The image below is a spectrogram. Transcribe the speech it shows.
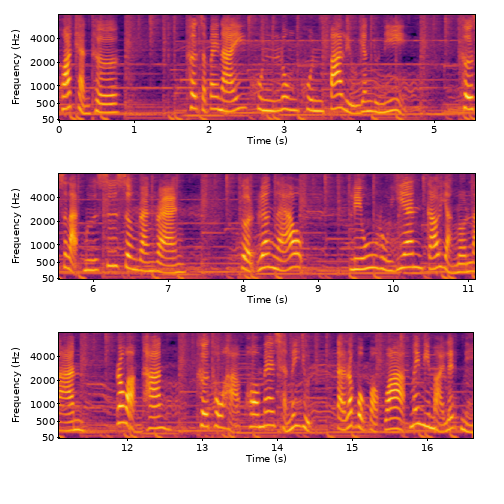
คว้าแขนเธอ เธอจะไปไหน คุณลุงคุณป้าหลิวยังอยู่นี่ เธอสลัดมือซื่อเซิงแรงๆ เกิดเรื่องแล้ว ลิวรูเยียนก้าวอย่างโลนลาน ระหว่างทาง เธอโทรหาพ่อแม่ฉันไม่หยุด แต่ระบบบอกว่าไม่มีหมายเลขหนี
